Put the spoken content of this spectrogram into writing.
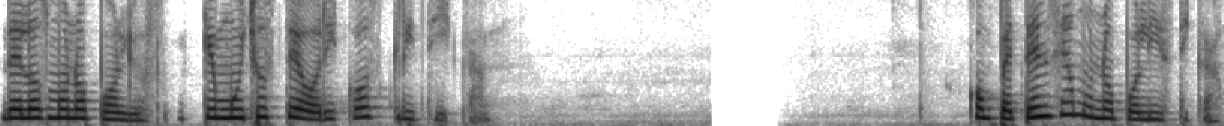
de los monopolios que muchos teóricos critican. Competencia monopolística.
